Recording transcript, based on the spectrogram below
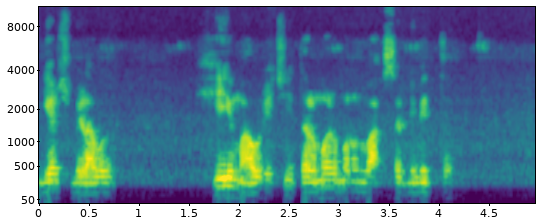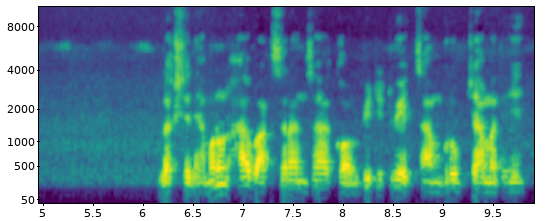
यश मिळावं ही माऊलीची तळमळ म्हणून वाक्सर निमित्त. लक्ष द्या. म्हणून हा वाक्सरांचा कॉम्पिटेटिव्ह एक्झाम ग्रुप ज्यामध्ये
